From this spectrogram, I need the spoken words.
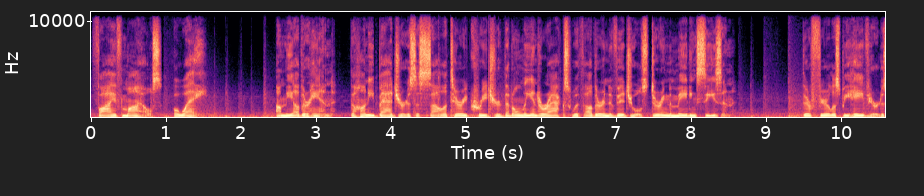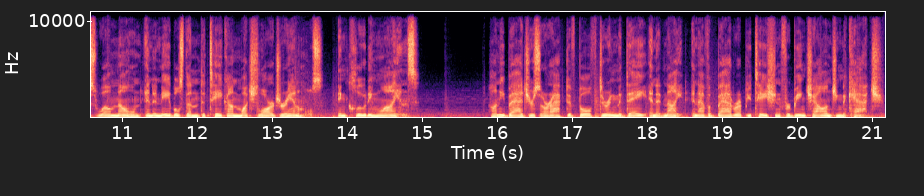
5 miles, away. On the other hand, the honey badger is a solitary creature that only interacts with other individuals during the mating season. Their fearless behavior is well known and enables them to take on much larger animals, including lions honey badgers are active both during the day and at night and have a bad reputation for being challenging to catch.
